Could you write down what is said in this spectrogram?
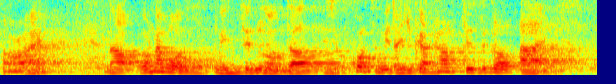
All right? Now, when I was meditating on that, it occurred to me that you can have physical eyes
